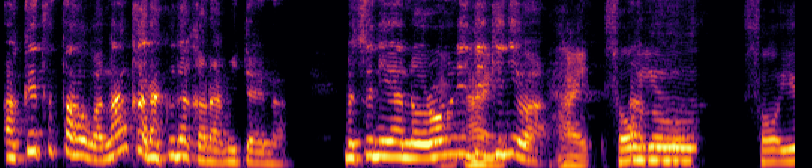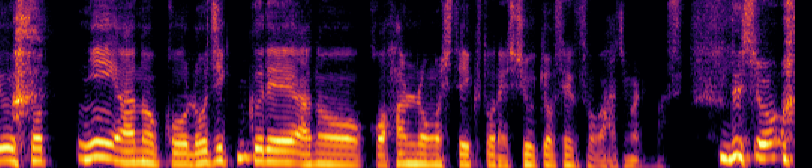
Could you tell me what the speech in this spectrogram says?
開けてた方がなんか楽だからみたいな。別にあの論理的には、はい。そういう、そういう人に、あの、こう、ロジックで、あの、こう、反論をしていくとね、宗教戦争が始まります。でしょ？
